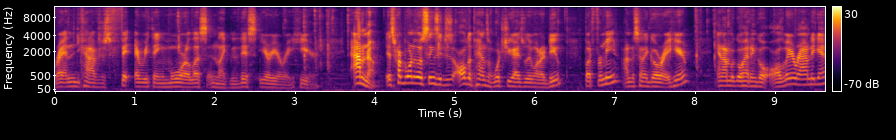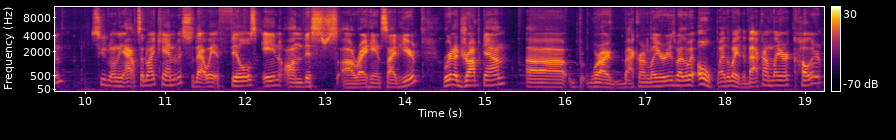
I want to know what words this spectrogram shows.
right? And then you kind of just fit everything more or less in, like, this area right here. I don't know. It's probably one of those things that just all depends on what you guys really want to do. But for me, I'm just going to go right here, and I'm going to go ahead and go all the way around again, excuse me, on the outside of my canvas, so that way it fills in on this uh, right-hand side here. We're going to drop down uh, where our background layer is, by the way. Oh, by the way, the background layer color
